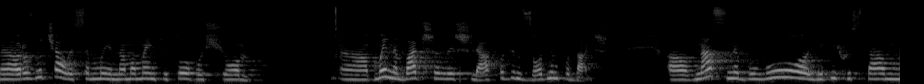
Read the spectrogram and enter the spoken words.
Е, Розлучалися ми на моменті того, що е, ми не бачили шлях один з одним подальший. В нас не було якихось там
